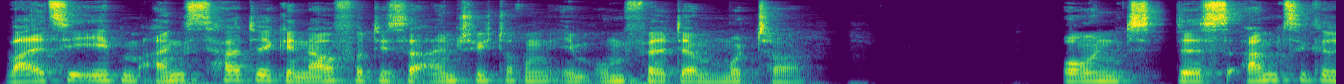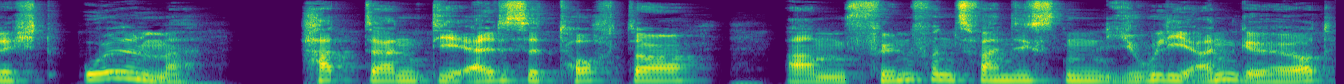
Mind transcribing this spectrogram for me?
weil sie eben Angst hatte, genau vor dieser Einschüchterung im Umfeld der Mutter. Und das Amtsgericht Ulm hat dann die älteste Tochter am 25. Juli angehört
